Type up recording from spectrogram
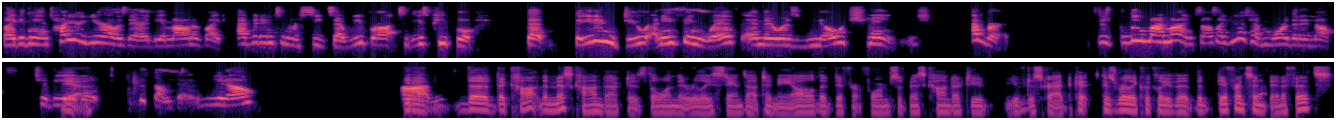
Like in the entire year I was there, the amount of like evidence and receipts that we brought to these people that they didn't do anything with and there was no change ever just blew my mind. So I was like, you guys have more than enough to be yeah. able to do something, you know? Yeah, um, the the con the misconduct is the one that really stands out to me. All the different forms of misconduct you you've described, because really quickly the the difference in yeah. benefits.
